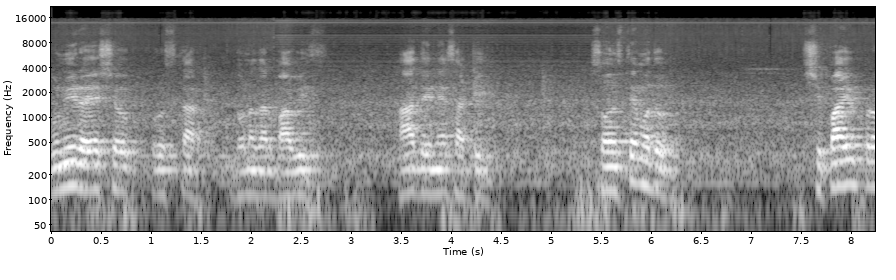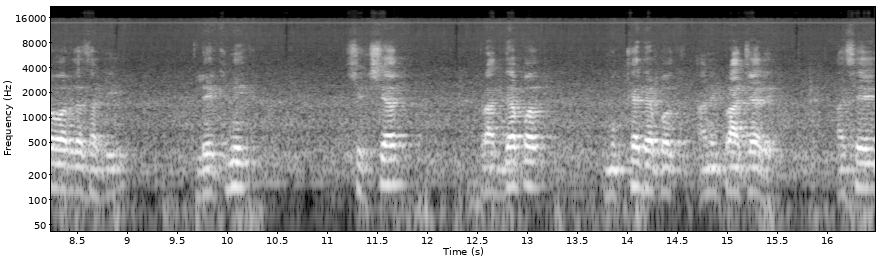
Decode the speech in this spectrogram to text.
गुणी रयसेवक पुरस्कार दोन हजार बावीस हा देण्यासाठी संस्थेमधून शिपाई प्रवर्गासाठी लेखनिक शिक्षक प्राध्यापक मुख्याध्यापक आणि प्राचार्य असे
